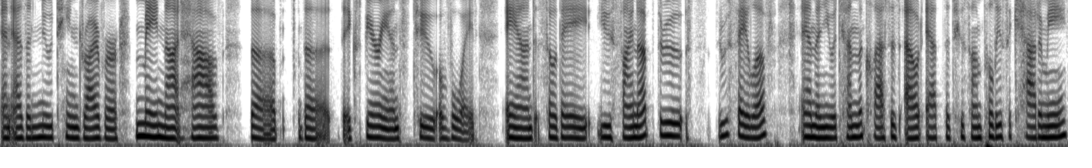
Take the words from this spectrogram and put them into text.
and as a new teen driver may not have the the the experience to avoid. And so they you sign up through through SALEF, and then you attend the classes out at the Tucson Police Academy.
